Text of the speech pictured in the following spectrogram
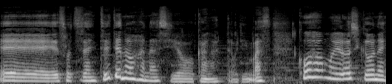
えー、そちらについてのお話を伺っております。後半もよろしくお願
